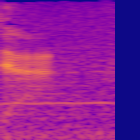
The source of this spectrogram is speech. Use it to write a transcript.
Jack.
